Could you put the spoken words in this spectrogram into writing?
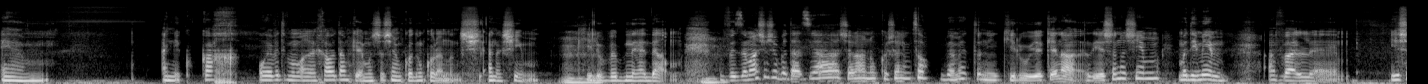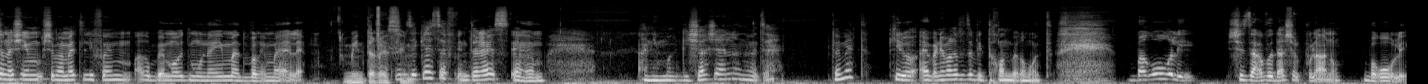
הם, אני כל כך אוהבת ומעריכה אותם כי אני חושבת שהם קודם כל אנש, אנשים מהמם. כאילו ובני אדם וזה משהו שבתעשייה שלנו קשה למצוא באמת אני כאילו כנה יש אנשים מדהימים אבל אה, יש אנשים שבאמת לפעמים הרבה מאוד מונעים מהדברים האלה. מאינטרסים. אם זה כסף, אינטרס, אמ, אני מרגישה שאין לנו את זה. באמת. כאילו, אני אומרת את זה ביטחון ברמות. ברור לי שזה עבודה של כולנו, ברור לי.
